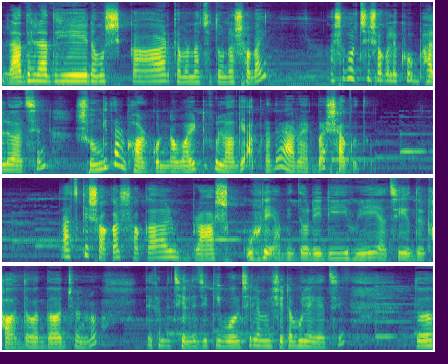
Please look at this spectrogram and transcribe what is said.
রাধে রাধে, নমস্কার। কেমন আছো তোমরা সবাই? আশা করছি সকলে খুব ভালো আছেন। সঙ্গীতার ঘরকন্যা হোয়াইট ব্লগে আপনাদের আরও একবার স্বাগত। আজকে সকাল সকাল ব্রাশ করে আমি তো রেডি হয়েই আছি ওদের খাবার দাবার দেওয়ার জন্য। এখানে ছেলে যে কী বলছিলাম আমি সেটা ভুলে গেছি। তো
